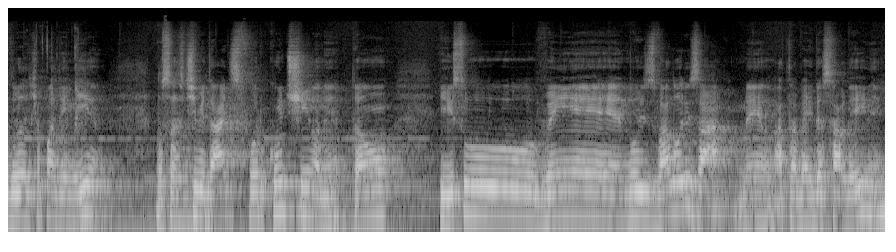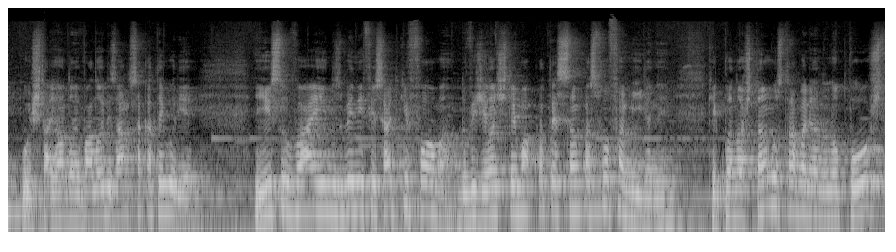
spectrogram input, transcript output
durante a pandemia. Nossas atividades foram contínuas, né? Então, isso vem é, nos valorizar, né, através dessa lei, né, o Estado vai valorizar nossa categoria. E isso vai nos beneficiar de que forma? Do vigilante ter uma proteção para a sua família, né? Que quando nós estamos trabalhando no posto,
